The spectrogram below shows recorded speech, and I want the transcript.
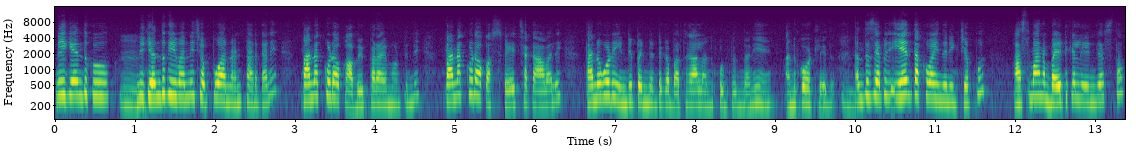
నీకెందుకు. నీకెందుకు ఇవన్నీ చెప్పు అని అంటున్నారు. కానీ తనకు కూడా ఒక అభిప్రాయం ఉంటుంది. తనకు కూడా ఒక స్వేచ్ఛ కావాలి. తను కూడా ఇండిపెండెంట్గా బతకాలనుకుంటుందని అనుకోవట్లేదు. అంతసేపు ఏం తక్కువైంది నీకు చెప్పు? అస్మానం బయటికి వెళ్ళి ఏం చేస్తావు.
